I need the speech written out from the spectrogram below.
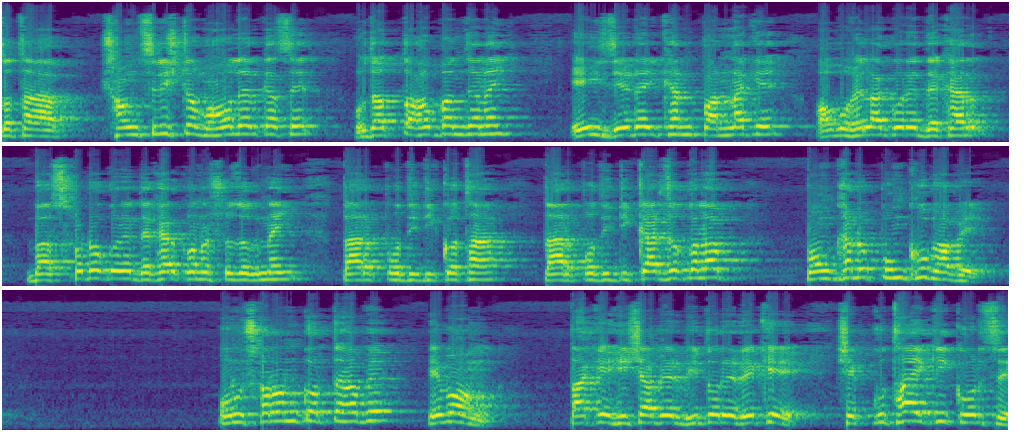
তথা সংশ্লিষ্ট মহলের কাছে উদাত্ত আহ্বান জানাই, এই জেডাই খান পান্নাকে অবহেলা করে দেখার বা ছোট করে দেখার কোনো সুযোগ নাই। তার প্রতিটি কথা, তার প্রতিটি কার্যকলাপ পুঙ্খানুপুঙ্খুভাবে অনুসরণ করতে হবে এবং তাকে হিসাবের ভিতরে রেখে সে কোথায় কি করছে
